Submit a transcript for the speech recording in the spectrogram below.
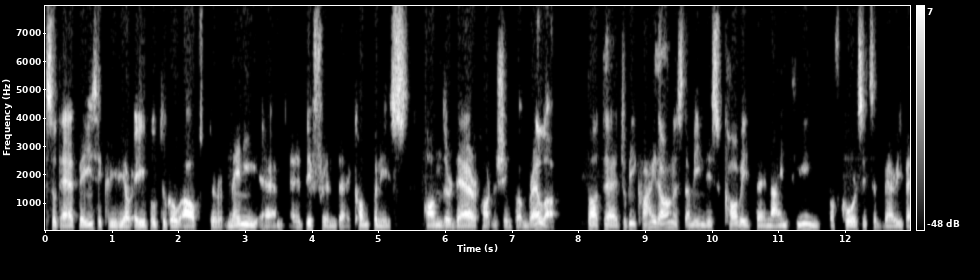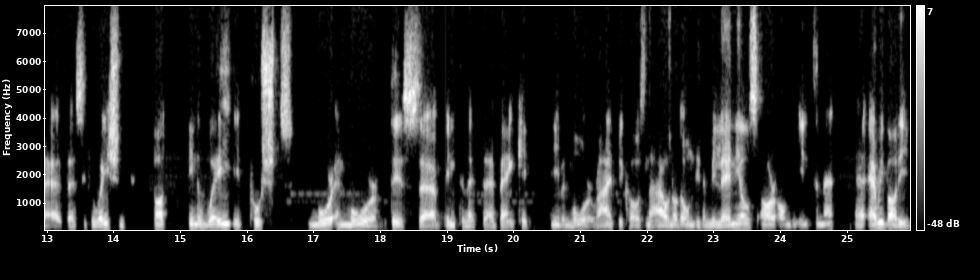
So that basically we are able to go after many um, uh, different uh, companies under their partnership umbrella but uh, to be quite honest, I mean, this COVID 19, of course, it's a very bad uh, situation, but in a way, it pushed more and more this uh, internet banking even more, right? Because now not only the millennials are on the internet, uh, everybody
